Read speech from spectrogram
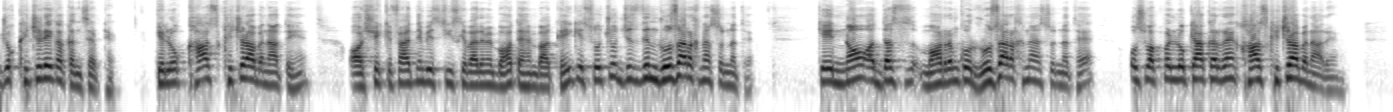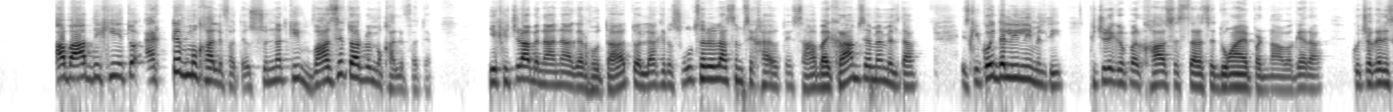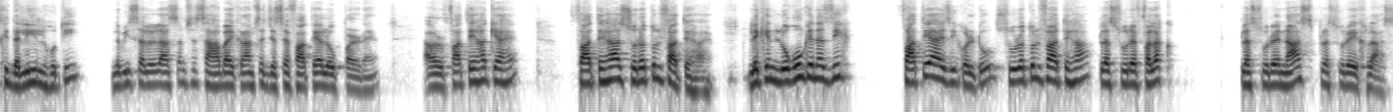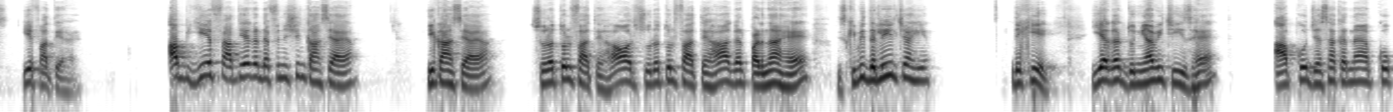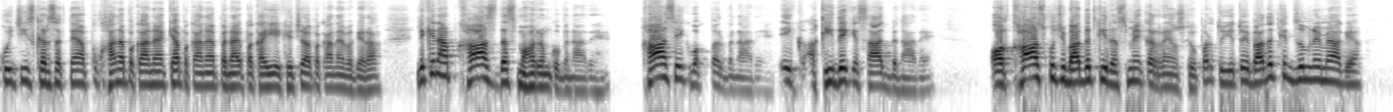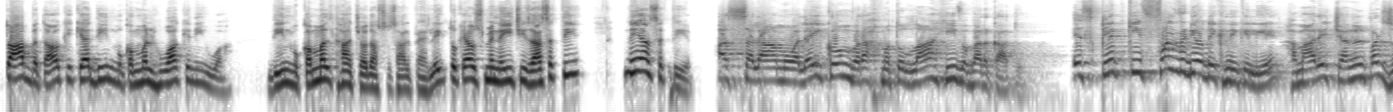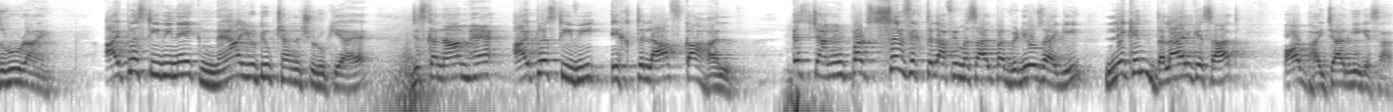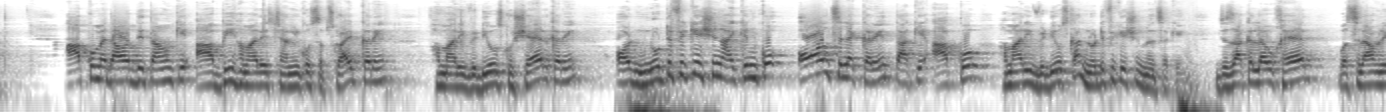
जो खिचड़े का कंसेप्ट है, कि लोग खास खिचड़ा बनाते हैं। और शेख किफ़ायत ने भी इस चीज़ के बारे में बहुत अहम बात कही कि सोचो जिस दिन रोज़ा रखना सुन्नत है, कि नौ और दस मुहर्रम को रोज़ा रखना सुन्नत है, उस वक्त पर लोग क्या कर रहे हैं? खास खिचड़ा बना रहे हैं। अब आप देखिए तो एक्टिव मुखालिफत है, उस सुन्नत की वाज तौर पर मुखालिफत है। ये खिचड़ा बनाना अगर होता तो अल्लाह के रसूल सल्लल्लाहु अलैहि वसल्लम सिखाए होते, साहब इकराम से हमें मिलता, इसकी कोई दलील नहीं मिलती। खिचड़े के ऊपर खास इस तरह से दुआएँ पढ़ना वगैरह, कुछ अगर इसकी दलील होती नबी सल्लल्लाहु वसल्लम से, साहबा इकराम से जैसे फातिहा लोग पढ़ रहे हैं। और फातिहा क्या है? फातिहा सूरतुल फातिहा है। लेकिन लोगों के नज़दीक फातिहा इज़ इक्वल टू सूरतुल फातिहा प्लस सूर्य फलक प्लस सूर्य नास प्लस सूर्य इखलास। ये फातिहा है। अब ये फातिहा का डेफिनेशन कहाँ से आया? ये कहाँ से आया? सूरतुल फातिहा। और सूरतुल फातिहा अगर पढ़ना है, इसकी भी दलील चाहिए। देखिए, ये अगर दुनियावी चीज़ है आपको जैसा करना है, आपको कोई चीज़ कर सकते हैं, आपको खाना पकाना है, क्या पकाना है पकाइए, खिचड़ा पकाना है वगैरह, लेकिन आप खास दस मुहर्रम को बना रहे हैं, खास एक वक्त पर बना रहे हैं, एक अकीदे के साथ बना रहे हैं, और खास कुछ इबादत की रस्में कर रहे हैं उसके ऊपर तो ये तो इबादत के जुमरे में आ गया। तो आप बताओ कि क्या दीन मुकम्मल हुआ कि नहीं हुआ? दीन मुकम्मल था चौदह सौ साल पहले तो क्या उसमें नई चीज़ आ सकती है? नहीं आ सकती है। असलकम वरहमतुल्लाहि वबरकातु इस क्लिप की फुल वीडियो देखने के लिए हमारे चैनल पर ज़रूर आए। आई प्लस टीवी ने एक नया यूट्यूब चैनल शुरू किया है, जिसका नाम है आई प्लस टीवी इख्तलाफ का हल। इस चैनल पर सिर्फ़ इख्तलाफी मसाइल पर वीडियोस आएगी, लेकिन दलाइल के साथ और भाईचारगी के साथ। आपको मैं दावत देता हूँ कि आप भी हमारे इस चैनल को सब्सक्राइब करें, हमारी वीडियोस को शेयर करें और नोटिफिकेशन आइकन को ऑल सेलेक्ट करें, ताकि आपको हमारी वीडियोस का नोटिफिकेशन मिल सके। जजाकल्ला खैर वसलाम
